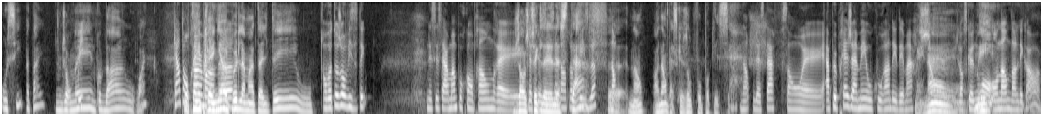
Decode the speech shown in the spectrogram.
aussi, peut-être? Une journée, Oui. une coupe d'heures? ou- Ouais? Quand on Pour prend un mandat, un peu de la mentalité ou. on va toujours visiter. Nécessairement pour comprendre euh, Genre, tu sais que que c'est le, le cette entreprise-là? staff. Non. euh, non. Ah non, parce que les autres, il ne faut pas qu'ils le savent. Non, le staff sont euh, à peu près jamais au courant des démarches Ben non, euh, lorsque nous, on, on entre dans le décor.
